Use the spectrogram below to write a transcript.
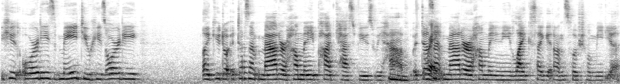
he already's made you. He's already like you don't it doesn't matter how many podcast views we have. Mm, it doesn't right. matter how many likes I get on social media.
